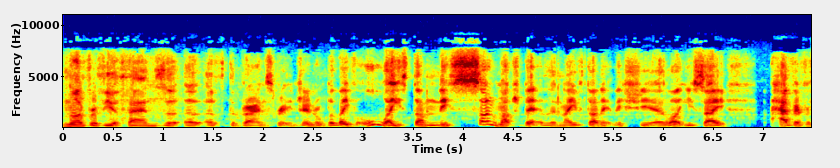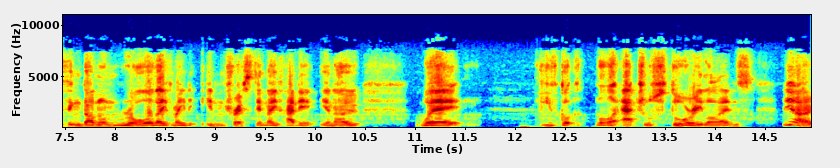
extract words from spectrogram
neither of you are fans of, of the brand split in general, but they've always done this so much better than they've done it this year. Like you say, have everything done on Raw. They've made it interesting. They've had it, you know, where you've got like actual storylines. You know,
